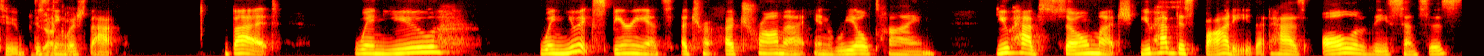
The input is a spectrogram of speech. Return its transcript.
to distinguish that. But when you when you experience a, tra- a trauma in real time you have so much you have this body that has all of these senses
